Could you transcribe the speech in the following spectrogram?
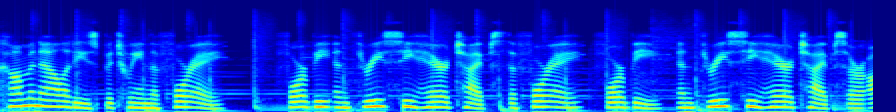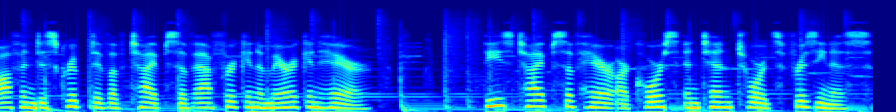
Commonalities between the 4A, 4B and 3C hair types The 4A, 4B, and 3C hair types are often descriptive of types of African American hair. These types of hair are coarse and tend towards frizziness.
